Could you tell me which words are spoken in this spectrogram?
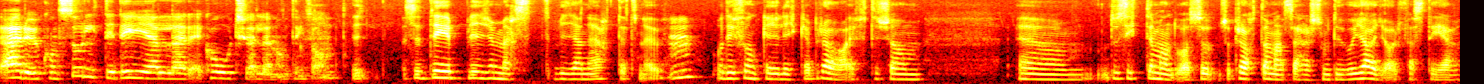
är du konsult i det eller coach eller någonting sånt? Så det blir ju mest via nätet nu. Mm. Och det funkar ju lika bra eftersom um, då sitter man då så, så pratar man så här som du och jag gör fast det är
